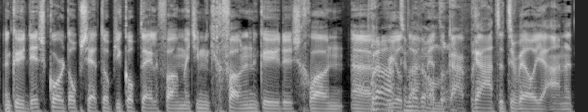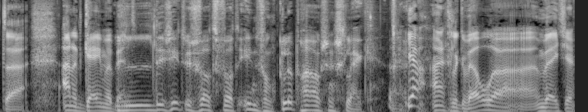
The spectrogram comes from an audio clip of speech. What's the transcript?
dan kun je Discord opzetten op je koptelefoon met je microfoon en dan kun je dus gewoon eh real-time met elkaar praten terwijl je aan het, aan het gamen bent. er zit dus wat, wat in van Clubhouse en Slack. Ja, eigenlijk wel een beetje.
